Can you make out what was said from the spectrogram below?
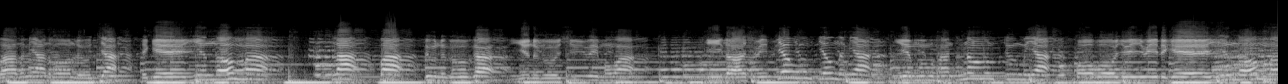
ပါသမျှသဘောလိုကြတကယ်ရင်တော်မှလှပသူငကူကရင်ငကူရှိ၍မဝကြည်သာရွှင်ပြုံးပြုံးသမျှရင်မူဟန်တနှုံတူမရပေါ်ပေါ်ရွေရွေတကယ်ရင်တော်မှ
